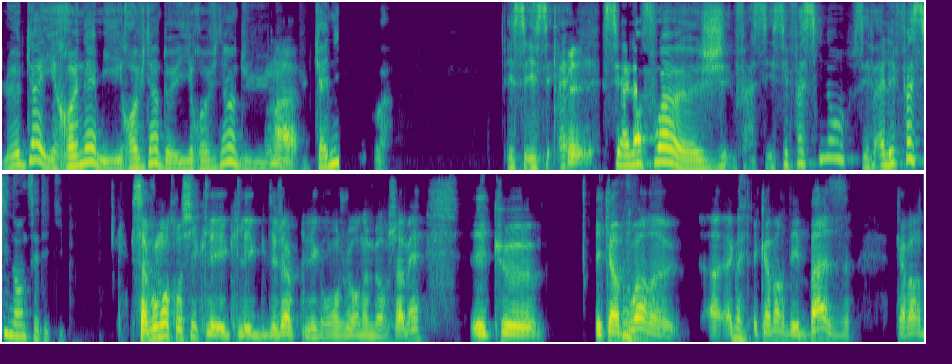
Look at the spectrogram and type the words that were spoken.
Le gars, il renaît, mais il revient, de, il revient du, du quoi. Et c'est à la fois, euh, c'est fascinant, elle est fascinante cette équipe. Ça vous montre aussi que, les, que les, déjà que les grands joueurs ne meurent jamais et que et qu'avoir euh, et qu'avoir des bases qu'avoir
